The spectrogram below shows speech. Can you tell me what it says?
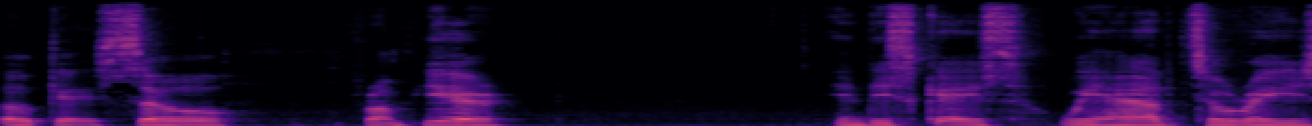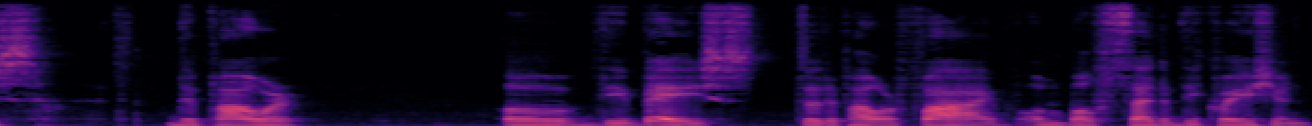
okay so from here in this case we have to raise the power of the base to the power 5 on both sides of the equation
